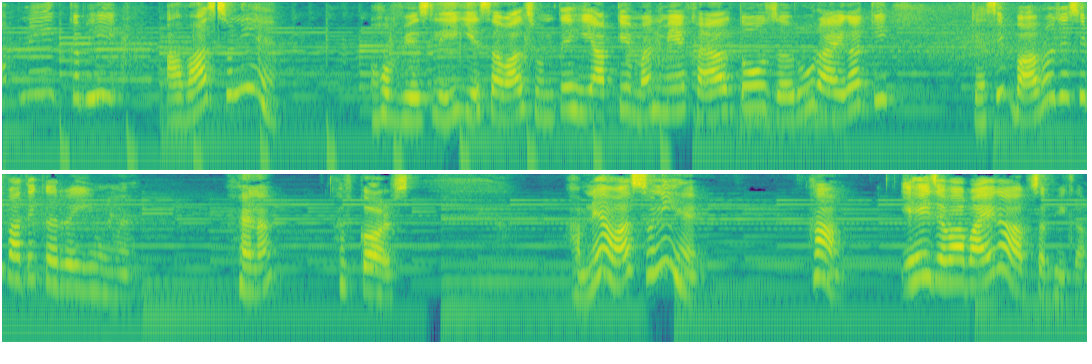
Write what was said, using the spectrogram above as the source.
आपने कभी आवाज़ सुनी है? ऑब्वियसली ये सवाल सुनते ही आपके मन में ख्याल तो ज़रूर आएगा कि कैसी बाबरों जैसी बातें कर रही हूँ मैं, है ना? ऑफ़ कोर्स हमने आवाज़ सुनी है। हाँ यही जवाब आएगा आप सभी का।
